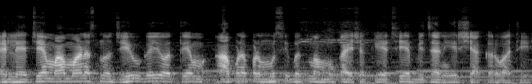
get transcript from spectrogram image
એટલે જેમ આ માણસનો જીવ ગયો તેમ આપણે પણ મુસીબતમાં મુકાઈ શકીએ છીએ બીજાની ઈર્ષ્યા કરવાથી.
